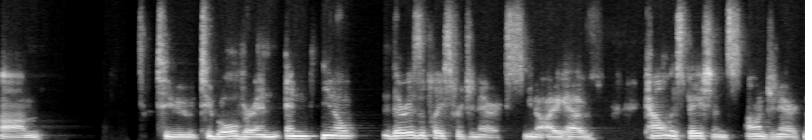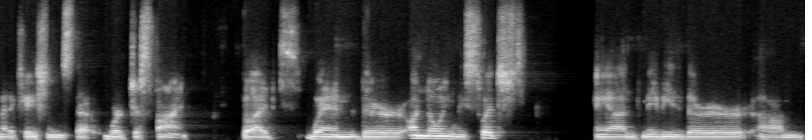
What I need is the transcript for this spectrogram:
um, to to go over. And and you know there is a place for generics. You know I have countless patients on generic medications that work just fine, but when they're unknowingly switched and maybe they're um,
